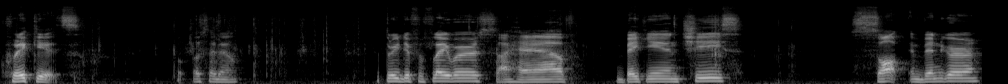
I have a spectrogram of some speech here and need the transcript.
crickets. Oh, upside down. Three different flavors. I have bacon, cheese, salt and vinegar,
